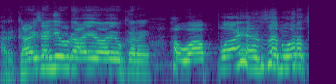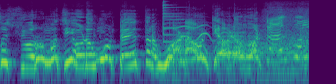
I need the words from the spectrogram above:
अरे काय झालं एवढं आयो आयो कराय? बाप्पा ह्या जनावराचं शोरूमच एवढं मोठं आहे तर गोडाऊन केवढं मोठं असेल?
